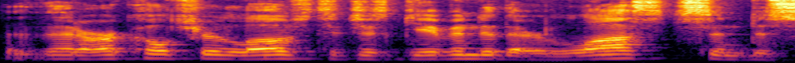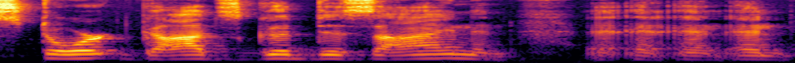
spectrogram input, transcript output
that our culture loves to just give into their lusts and distort God's good design and, and, and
